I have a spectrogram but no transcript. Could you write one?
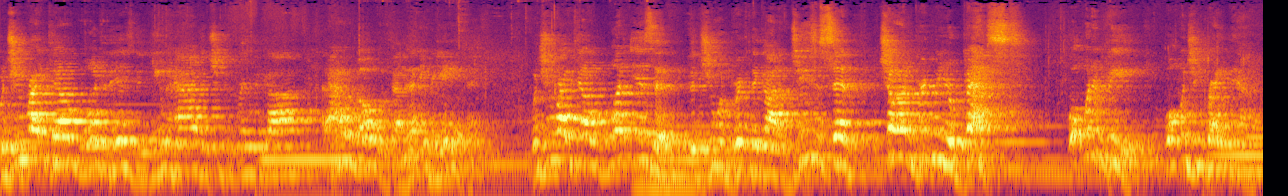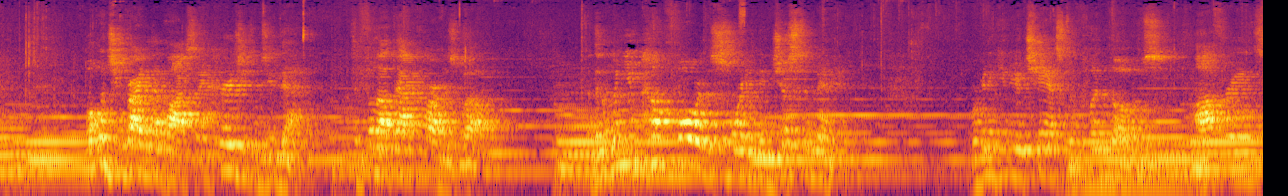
Would you write down what it is that you have that you can bring to God? And I don't know what that, that could be anything. Would you write down what is it that you would bring to God? If Jesus said, John, bring me your best, what would it be? What would you write down? What would you write in that box? I encourage you to do that, to fill out that card as well. And then when you come forward this morning in just a minute, we're going to give you a chance to put those offerings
